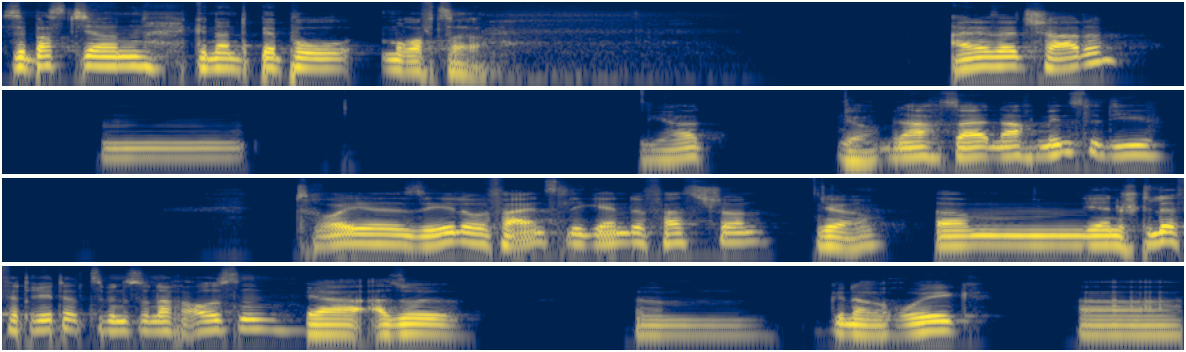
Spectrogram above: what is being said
Sebastian, genannt Beppo Morovca. Einerseits schade. Hm, ja, Ja, nach, nach Minzel die treue Seele und Vereinslegende fast schon. ja. Ähm, Eher ein stiller Vertreter, zumindest so nach außen. Ja, also ähm, genau, ruhig. Äh,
